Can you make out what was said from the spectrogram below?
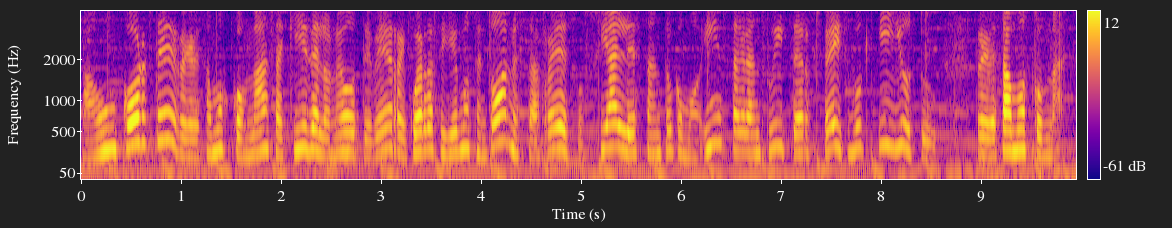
a un corte regresamos con más aquí de Lo Nuevo TV. Recuerda seguirnos en todas nuestras redes sociales, tanto como Instagram, Twitter, Facebook y YouTube. Regresamos con más.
